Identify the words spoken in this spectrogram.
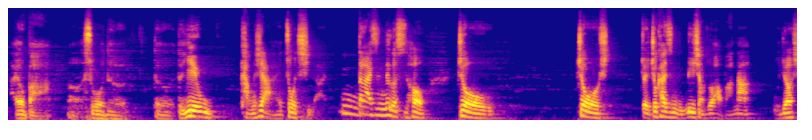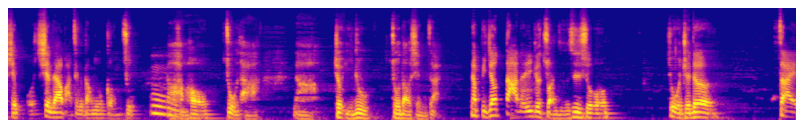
还有把呃所有的的的业务扛下来做起来。嗯，大概是那个时候就就对就开始努力想说，好吧，那我就要先我现在要把这个当做工作，嗯，然后好好做它，那就一路做到现在。那比较大的一个转折是说，就我觉得在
